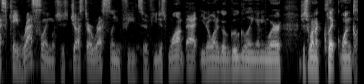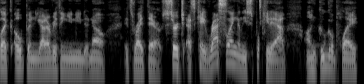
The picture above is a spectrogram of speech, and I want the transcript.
SK Wrestling, which is just our wrestling feed. So if you just want that, you don't want to go Googling anywhere, just want to click one click, open, you got everything you need to know. It's right there. Search SK Wrestling and the Sportskeeda app on Google Play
